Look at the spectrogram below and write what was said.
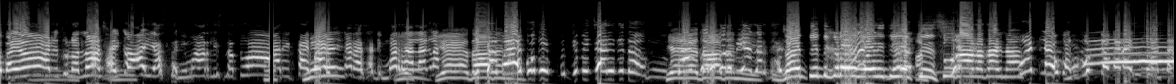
बाया, अरे तुला लाज आहे का? आई असताना मारलीस ना तू. अरे काय मी बायको नाही. करायसाठी मरायला लागला. या, या, तिथं दादानी. बायको ती- ती बिचारी तिथं. या, या, बायको दादानी. बेजार झाली. जाय ती तिकडे वळी ती तू जाय ना? उठ लवकर, उठ आता.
